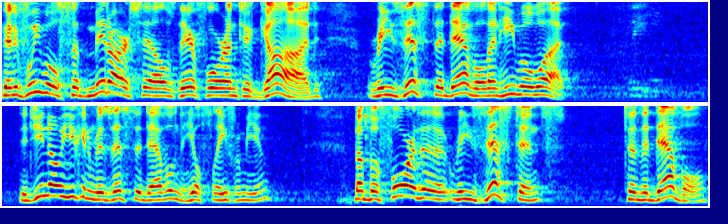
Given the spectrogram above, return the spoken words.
that if we will submit ourselves, therefore, unto God, resist the devil, and he will what? Flee. Did you know you can resist the devil and he'll flee from you? But before the resistance to the devil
